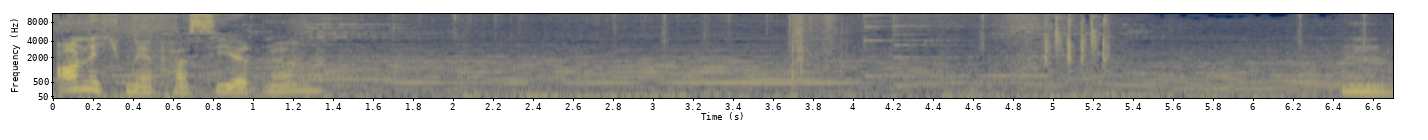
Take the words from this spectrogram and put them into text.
auch nicht mehr passiert, ne? Hm.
